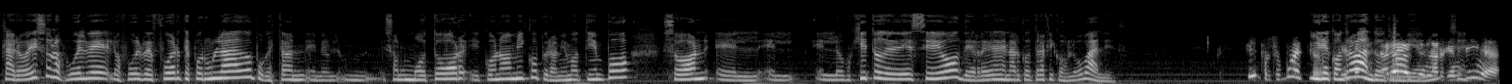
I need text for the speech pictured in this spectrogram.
Claro, eso los vuelve los vuelve fuertes por un lado, porque están en el, son un motor económico, pero al mismo tiempo son el, el, el objeto de deseo de redes de narcotráficos globales. Sí, por supuesto. Y de contrabando también. En la Argentina,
